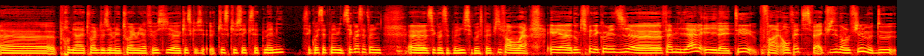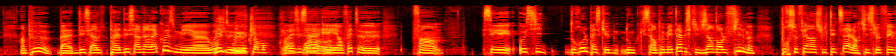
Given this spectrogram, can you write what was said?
euh, première étoile, deuxième étoile, mais il a fait aussi euh, qu'est-ce que c'est, qu'est-ce que c'est que cette mamie? C'est quoi cette mamie? C'est quoi cette mamie? Euh, C'est quoi cette mamie? C'est quoi ce papy? Enfin bon, voilà. Et euh, donc il fait des comédies euh, familiales et il a été, enfin en fait il se fait accuser dans le film de un peu bah desservir, pas desservir la cause, mais euh, ouais oui, de, oui, oui, clairement. clairement. ouais c'est Ouais, ça. ouais, ouais. Et en fait, euh, enfin c'est aussi drôle parce que donc c'est un peu méta parce qu'il vient dans le film pour se faire insulter de ça alors qu'il se le fait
